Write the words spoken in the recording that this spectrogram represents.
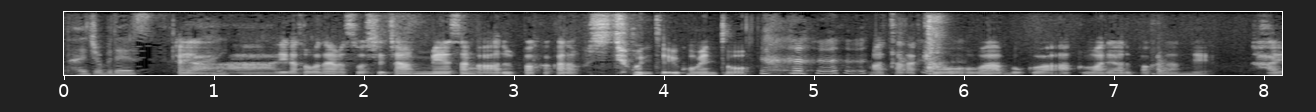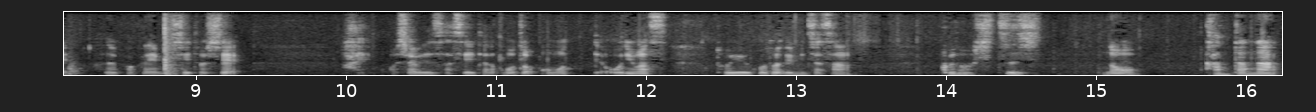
大丈夫です。い、やー、はありがとうございます。そして、ちゃんめいさんがアルパカから不死鳥にというコメントを。まあ、ただ今日は僕はあくまでアルパカなんで、はい、アルパカ MC として、はい、おしゃべりさせていただこうと思っております。ということで、みちゃさん、黒羊の簡単な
